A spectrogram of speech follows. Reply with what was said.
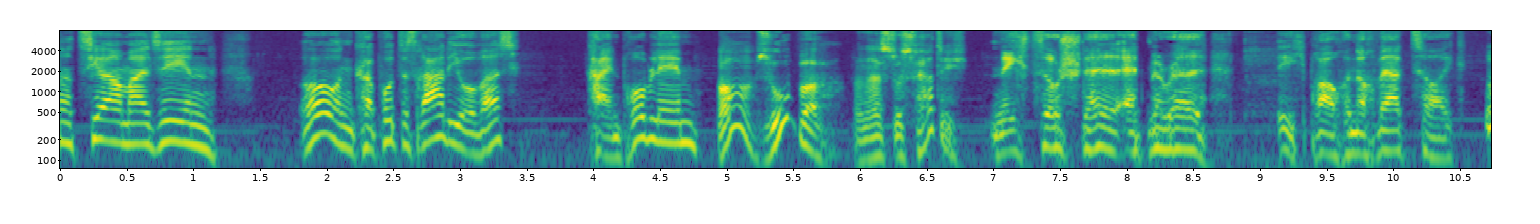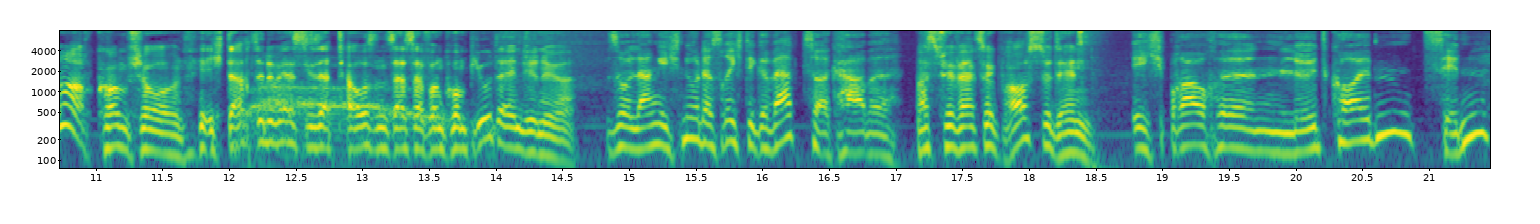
Ah, tja, mal sehen. Oh, ein kaputtes Radio, was? Kein Problem. Oh, super. Dann hast du es fertig. Nicht so schnell, Admiral. Ich brauche noch Werkzeug. Ach, komm schon. Ich dachte, du wärst dieser Tausendsasser von Computeringenieur. Solange ich nur das richtige Werkzeug habe. Was für Werkzeug brauchst du denn? Ich brauche einen Lötkolben, Zinn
